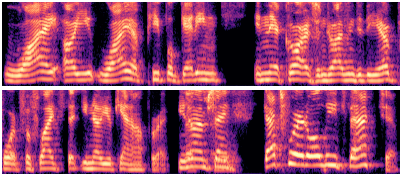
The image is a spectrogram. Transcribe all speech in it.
why are you? Why are people getting in their cars and driving to the airport for flights that you know you can't operate? You know That's what I'm true. saying? That's where it all leads back to.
